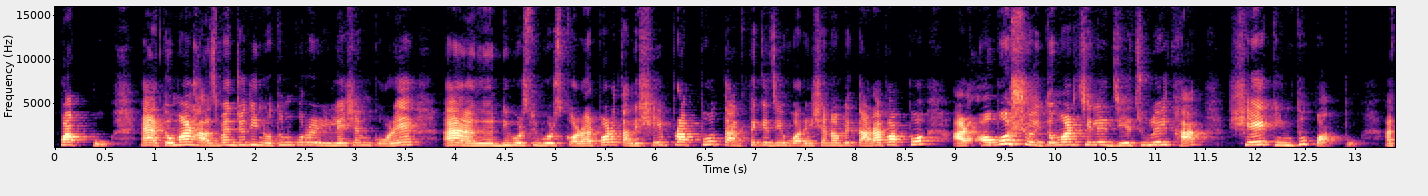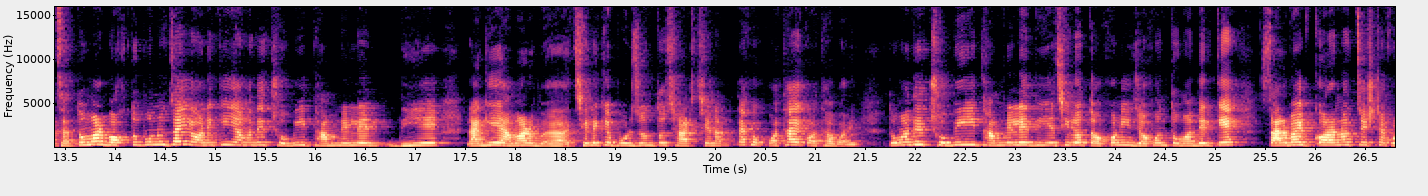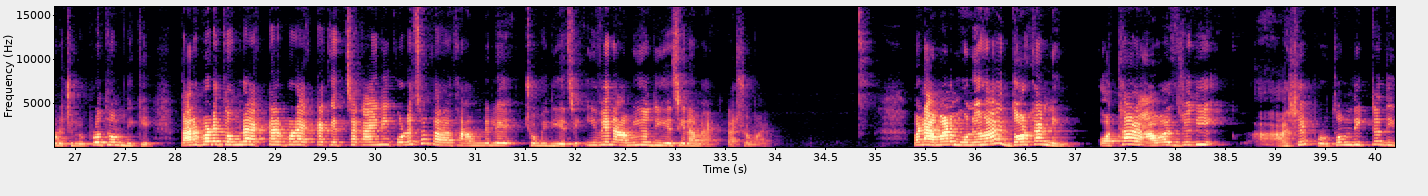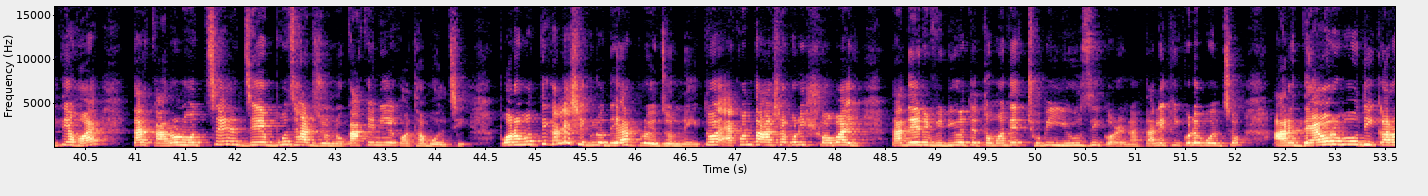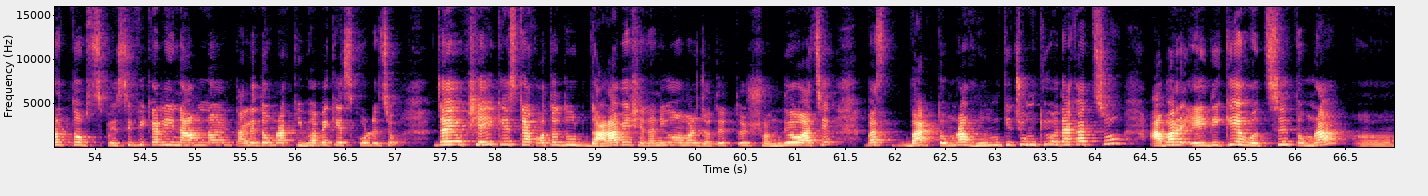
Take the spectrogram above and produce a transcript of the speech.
প্রাপ্য হ্যাঁ তোমার হাজব্যান্ড যদি নতুন করে রিলেশন করে হ্যাঁ ডিভোর্স ফিভোর্স করার পর, তাহলে সে প্রাপ্য তার থেকে যে ওয়ারিশান হবে তারা প্রাপ্য আর অবশ্যই তোমার ছেলে যে চুলেই থাক সে কিন্তু প্রাপ্য আচ্ছা তোমার বক্তব্য অনুযায়ী অনেকেই আমাদের ছবি থামনেলে দিয়ে লাগিয়ে আমার ছেলেকে পর্যন্ত ছাড়ছে না। দেখো, কথায় কথা বলে। তোমাদের ছবি থামনেলে দিয়েছিল তখনই যখন তোমাদেরকে সারভাইভ করানোর চেষ্টা করেছিল প্রথম দিকে। তারপরে তোমরা একটার পর একটা কেচ্ছা কাহিনী করেছ, তারা থামনেলে ছবি দিয়েছে। ইভেন আমিও দিয়েছিলাম একটা সময়। মানে আমার মনে হয় দরকার নেই। কথার আওয়াজ যদি আসে, প্রথম দিকটা দিতে হয় তার কারণ হচ্ছে যে বোঝার জন্য, কাকে নিয়ে কথা বলছি। পরবর্তীকালে সেগুলো দেওয়ার প্রয়োজন নেই। তো এখন তো আশা করি সবাই তাদের ভিডিওতে তোমাদের ছবি ইউজই করে না। তাহলে কি করে বলছো? আর দেওর বৌদি, কারোর তো স্পেসিফিক্যালি নাম নয়, তাহলে তোমরা কীভাবে কেস করেছ? যাই হোক, সেই কেসটা কত দূর দাঁড়াবে সেটা নিয়েও আমার যথেষ্ট সন্দেহ আছে। বাস বাট তোমরা হুমকি চুমকিও দেখাচ্ছ, আবার এইদিকে হচ্ছে তোমরা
